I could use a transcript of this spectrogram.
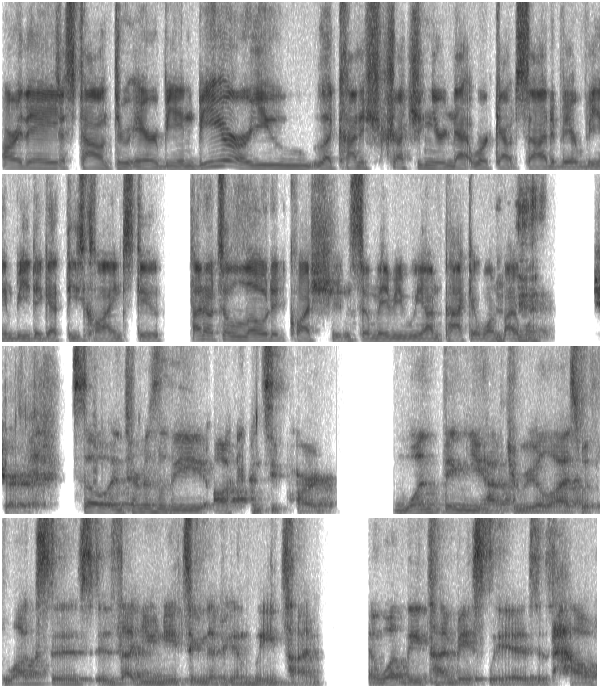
are they just found through Airbnb or are you like kind of stretching your network outside of Airbnb to get these clients too? I know it's a loaded question, so maybe we unpack it one by one. Sure. So in terms of the occupancy part, one thing you have to realize with Lux is, is that you need significant lead time. And what lead time basically is, is how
